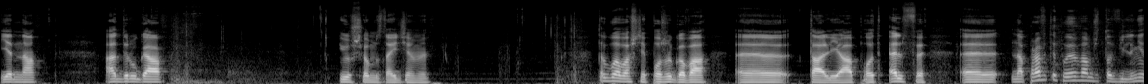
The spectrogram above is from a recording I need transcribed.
jedna, a druga już ją znajdziemy. To była właśnie pożogowa talia pod elfy. Naprawdę powiem wam, że to Wilenie,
